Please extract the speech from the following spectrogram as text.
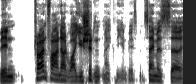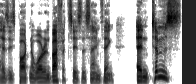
then try and find out why you shouldn't make the investment. Same as uh, his partner Warren Buffett says the same thing. And Tim's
